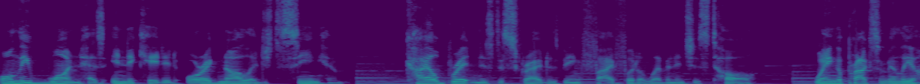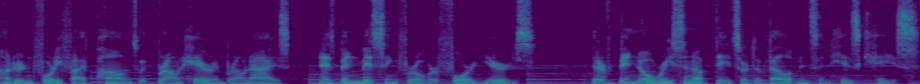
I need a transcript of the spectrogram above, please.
only one has indicated or acknowledged seeing him. Kyle Britton is described as being 5 foot 11 inches tall, weighing approximately 145 pounds with brown hair and brown eyes, and has been missing for over four years. There have been no recent updates or developments in his case.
